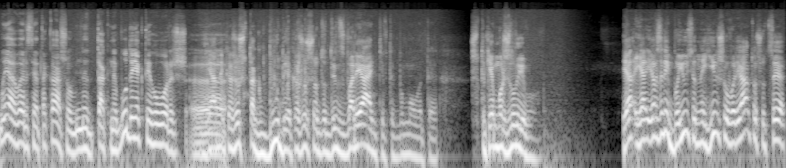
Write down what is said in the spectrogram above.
Моя версія така, що не так не буде, як ти говориш. Е, Я не кажу, що так буде, я кажу, що це один з варіантів, так би мовити, що таке можливо. Я, я, я взагалі боюся найгіршого варіанту, що це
